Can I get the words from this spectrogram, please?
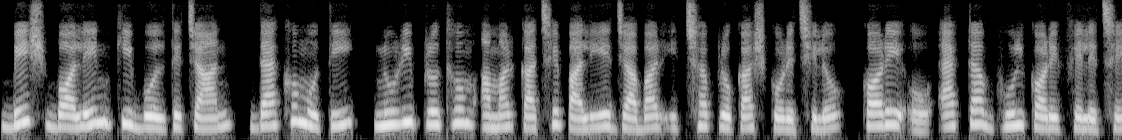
বেশ বলেন কি বলতে চান। দেখো মতি, নুরি প্রথম আমার কাছে পালিয়ে যাবার ইচ্ছা প্রকাশ করেছিল, করে ও একটা ভুল করে ফেলেছে,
